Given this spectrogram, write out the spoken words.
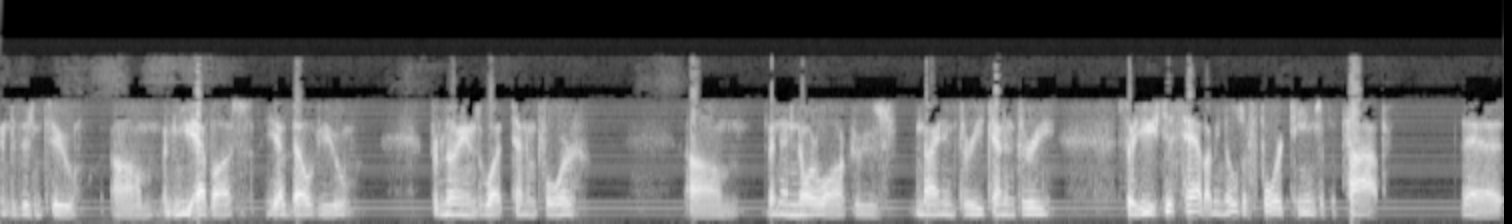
in Division Two. Um, I mean, you have us, you have Bellevue, Vermilion's what ten and four, um, and then Norwalk, who's nine and three, ten and three. So you just have, I mean, those are four teams at the top. That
